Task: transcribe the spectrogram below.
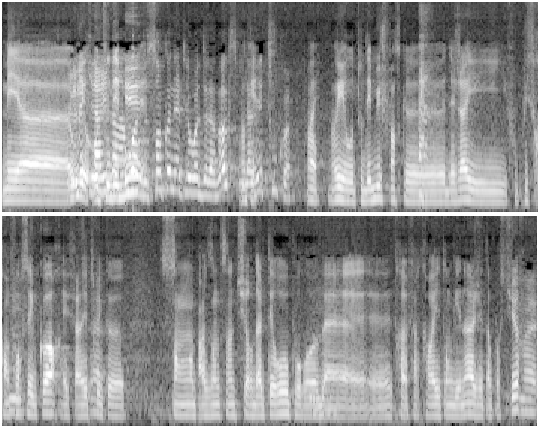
Mais euh, Et le oui, mec, il au tout début. sans connaître le watt de la boxe, il Ok. avait tout quoi. Ouais, oui, au tout début, je pense que déjà, il faut plus renforcer le corps et faire des Mm. Ouais. trucs euh, sans, par exemple, ceinture d'altéro pour euh, Mm. tra- faire travailler ton gainage et ta posture. Ouais.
